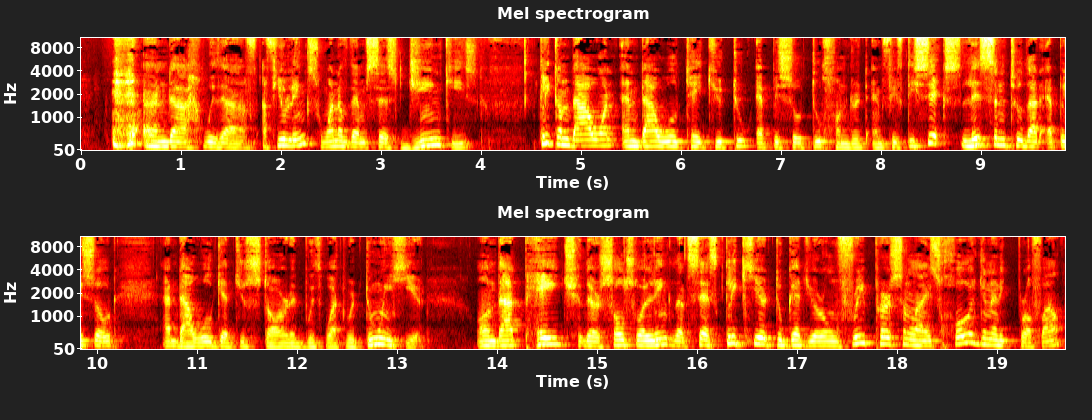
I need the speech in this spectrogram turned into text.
and uh, with a, a few links one of them says gene keys click on that one and that will take you to episode 256 listen to that episode and that will get you started with what we're doing here. On that page, there's also a link that says click here to get your own free personalized hologenetic profile.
